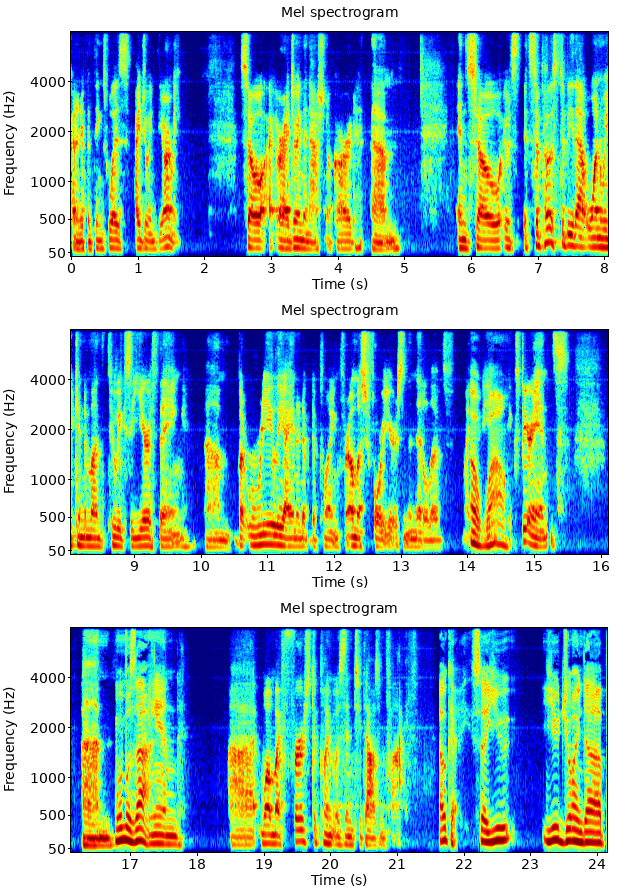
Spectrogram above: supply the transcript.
kind of different things, was I joined the army. So I, or I joined the National Guard. Um, and so it was it's supposed to be that one weekend a month two weeks a year thing um, but really i ended up deploying for almost four years in the middle of my oh, wow. experience um, when was that and uh, well my first deployment was in 2005 okay so you you joined up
